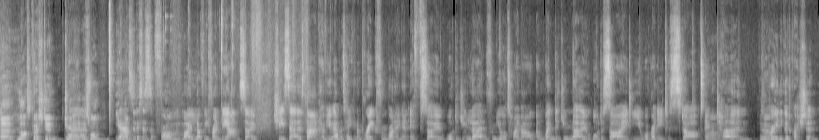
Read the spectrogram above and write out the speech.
uh, last question. Do you want to hit this one? Yeah, Bram? so this is from my lovely friend Leanne. So she says, Dan, have you ever taken a break from running? And if so, what did you learn from your time out? And when did you know or decide you were ready to start a Wow. return? It's Yeah. a really good question.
